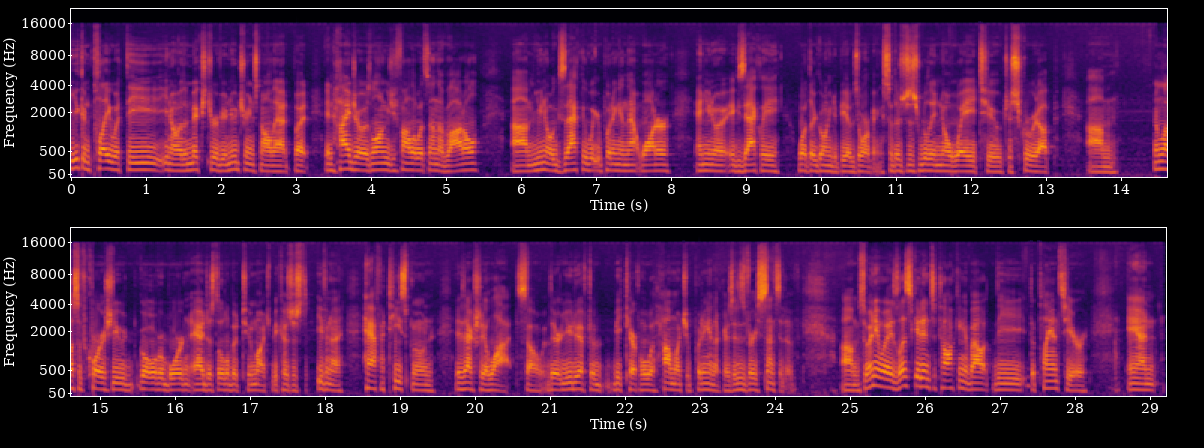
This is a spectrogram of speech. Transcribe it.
you can play with the you know the mixture of your nutrients and all that, but in hydro, as long as you follow what's on the bottle, um, you know exactly what you're putting in that water, and you know exactly what they're going to be absorbing. So there's just really no way to to screw it up. Um, unless of course you go overboard and add just a little bit too much because just even a half a teaspoon is actually a lot. So there you do have to be careful with how much you're putting in there because it is very sensitive. Um, so anyways, let's get into talking about the, the plants here. And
